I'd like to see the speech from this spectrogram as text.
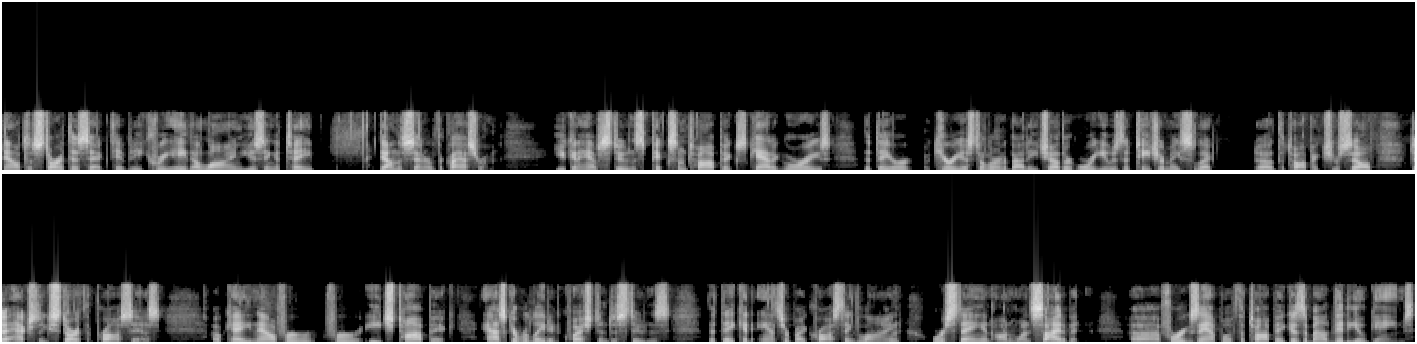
Now to start this activity, create a line using a tape down the center of the classroom. You can have students pick some topics, categories that they are curious to learn about each other, or you as the teacher may select uh, the topics yourself to actually start the process. Okay, now for, for each topic, ask a related question to students that they can answer by crossing the line or staying on one side of it. Uh, for example, if the topic is about video games,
